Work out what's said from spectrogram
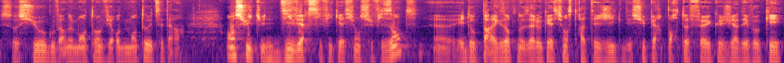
sociaux, gouvernementaux, environnementaux, etc. Ensuite, une diversification suffisante. et donc, par exemple, nos allocations stratégiques des super portefeuilles que je viens d'évoquer,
